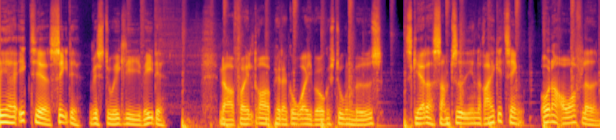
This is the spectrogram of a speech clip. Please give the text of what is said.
Det er ikke til at se det, hvis du ikke lige ved det. Når forældre og pædagoger i vuggestuen mødes, sker der samtidig en række ting under overfladen,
